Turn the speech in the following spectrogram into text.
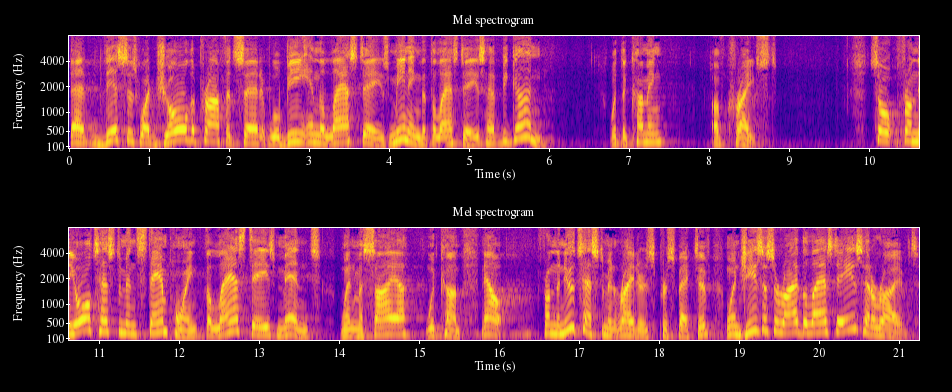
that this is what Joel the prophet said it will be in the last days, meaning that the last days have begun with the coming of Christ. So, from the Old Testament standpoint, the last days meant when Messiah would come. Now, from the New Testament writer's perspective, when Jesus arrived, the last days had arrived.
